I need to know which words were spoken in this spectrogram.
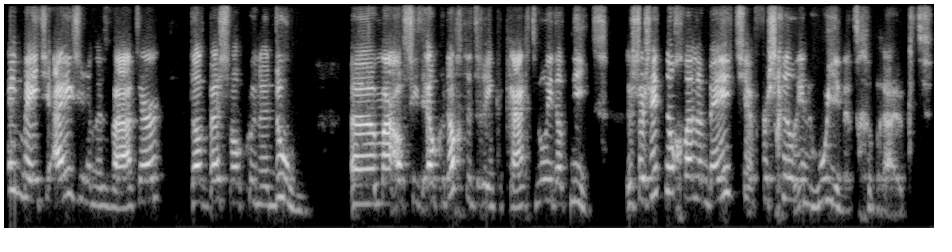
klein beetje ijzer in het water dat best wel kunnen doen. Uh, maar als hij het elke dag te drinken krijgt, wil je dat niet. Dus er zit nog wel een beetje verschil in hoe je het gebruikt.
